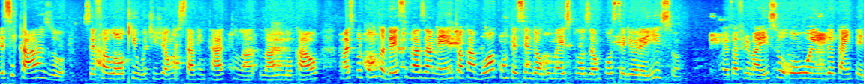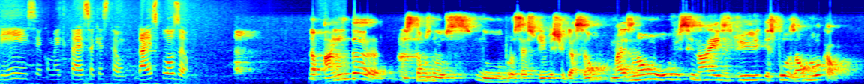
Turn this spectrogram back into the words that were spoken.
Nesse caso, você falou que o botijão estava intacto lá, lá, no local, mas por conta desse vazamento acabou acontecendo alguma explosão posterior a isso? Correto afirmar isso ou ainda está em perícia? Como é que está essa questão da explosão? Não, ainda estamos nos, no processo de investigação, mas não houve sinais de explosão no local.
